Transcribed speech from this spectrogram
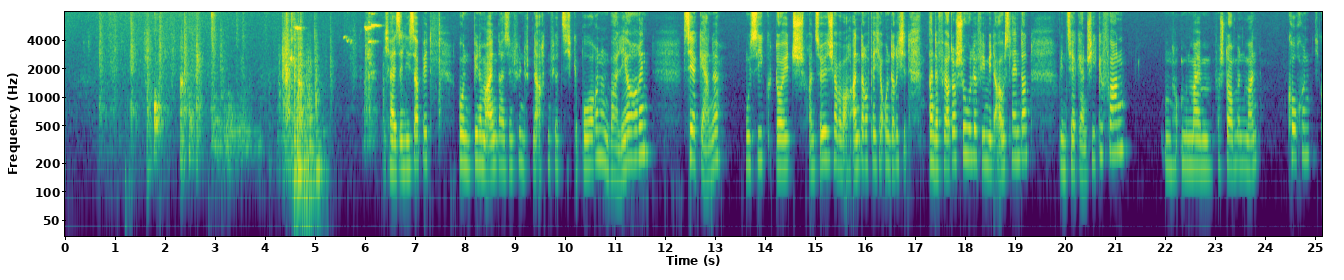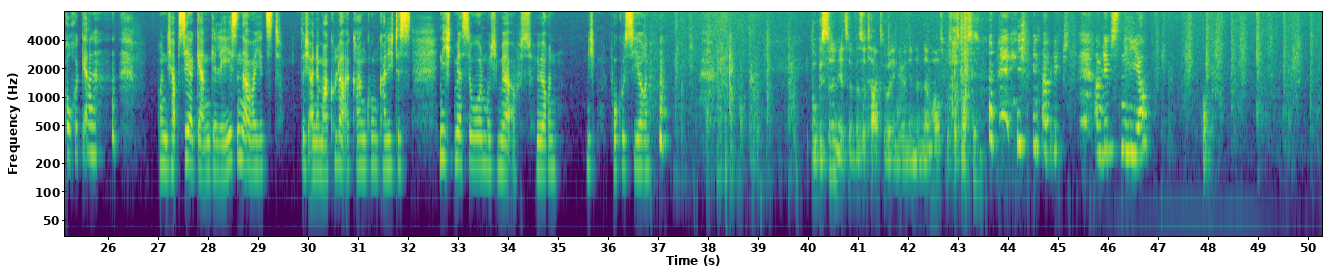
Ich heiße Elisabeth und bin am 31.05.48 geboren und war Lehrerin. Sehr gerne Musik, Deutsch, Französisch, habe aber auch andere Fächer unterrichtet. An der Förderschule, viel mit Ausländern. Bin sehr gern Ski gefahren mit meinem verstorbenen Mann kochen. Ich koche gerne. Und ich habe sehr gern gelesen, aber jetzt durch eine Makulaerkrankung kann ich das nicht mehr so, muss ich mehr aufs Hören mich fokussieren. Wo bist du denn jetzt so tagsüber irgendwie in, in deinem Haus bist? Was machst du so? ich bin am liebsten, am liebsten hier.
